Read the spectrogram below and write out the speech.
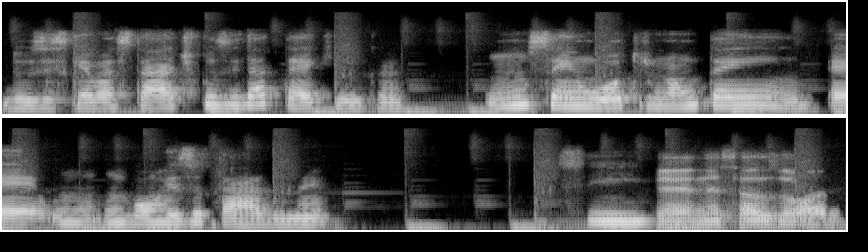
dos esquemas táticos e da técnica. Um sem o outro não tem é, um, um bom resultado, né? Sim. É, nessas horas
